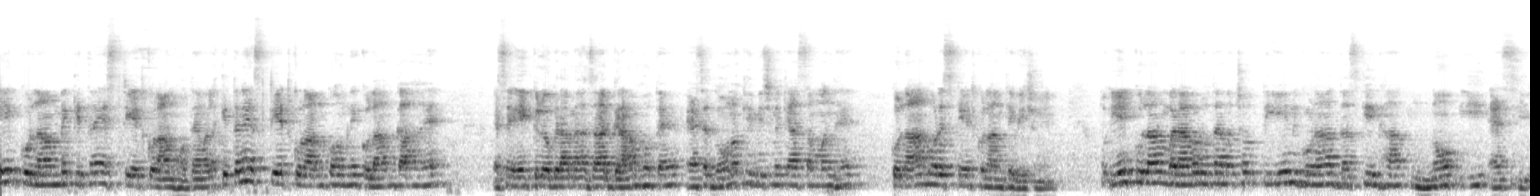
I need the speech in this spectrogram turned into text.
एक गुलाम में कितने स्टेट गुलाम होते हैं? मतलब कितने स्टेट गुलाम को हमने गुलाम कहा है? जैसे एक किलोग्राम में हज़ार ग्राम होते हैं। ऐसे दोनों के बीच में क्या संबंध है? गुलाम और स्टेट गुलाम के बीच में। तो एक गुलाम बराबर होता है बच्चों तीन गुणा दस की घात नौ ई एस यू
